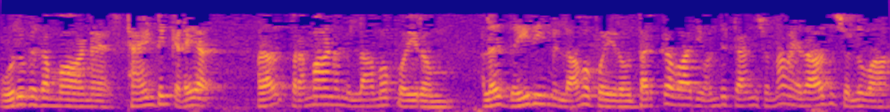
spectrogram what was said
ஒரு விதமான ஸ்டாண்டும் கிடையாது. அதாவது பிரமாணம் இல்லாம போயிரும் அல்லது தைரியம் இல்லாம போயிரும். தர்க்கவாதி வந்துட்டான்னு சொன்னா அவன் ஏதாவது சொல்லுவான்.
